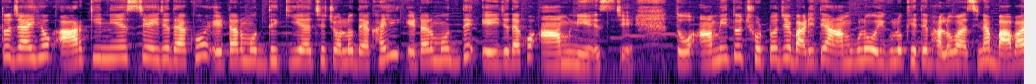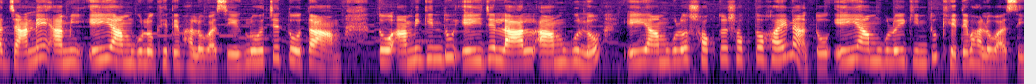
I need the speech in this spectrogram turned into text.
তো যাই হোক, আর কি নিয়ে এসছে? এই যে দেখো, এটার মধ্যে কি আছে? চলো দেখাই। এটার মধ্যে এই যে দেখো, আম নিয়ে এসছে। তো আমি তো ছোট যে বাড়িতে আমগুলো, ওইগুলো খেতে ভালোবাসি না। বাবা জানে আমি এই আমগুলো খেতে ভালোবাসি। এগুলো হচ্ছে তোতা আম। তো আমি কিন্তু এই যে লাল আমগুলো, এই আমগুলো শক্ত শক্ত হয় না? তো এই আমগুলোই কিন্তু খেতে ভালোবাসি।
